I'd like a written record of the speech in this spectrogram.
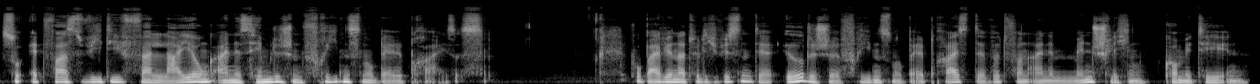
so etwas wie die Verleihung eines himmlischen Friedensnobelpreises. Wobei wir natürlich wissen, der irdische Friedensnobelpreis, der wird von einem menschlichen Komitee in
